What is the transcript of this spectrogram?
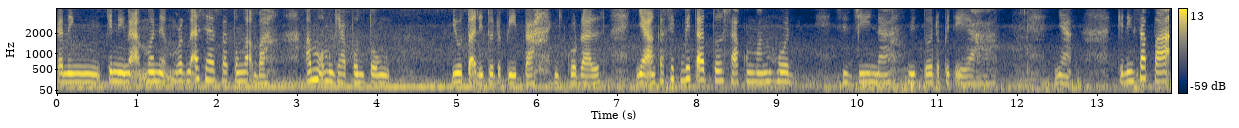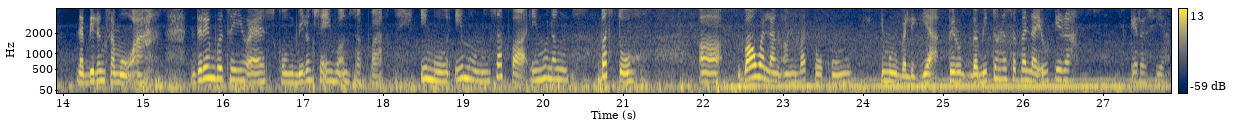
Kaning kining na murag na siya sa tunga ba? Amo magyapon tong yuta dito dapita gikural nya ang kasikbit ato sa akong manghod si Gina dito dapit iya nya kining sapa nabilong sa mua. Direm gud sa US kung bilong sa imo ang sapa imo imo ng sapa imo ng bato. Ah, bawal lang ang bato kung imong baligya pero gamiton na sa balay okay ra? Okay ra siya.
